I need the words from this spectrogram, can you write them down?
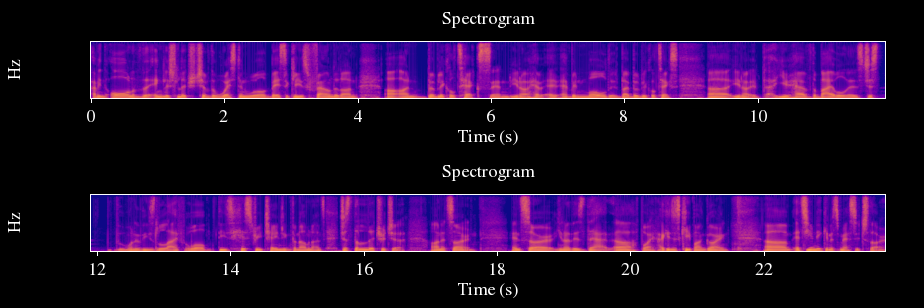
I mean, all of the English literature of the Western world basically is founded on uh, on biblical texts, and you know, have have been molded by biblical texts. Uh, you know, you have the Bible is just one of these life, well, these history changing phenomenons. Just the literature on its own. And so, you know, there's that. Oh, boy, I could just keep on going. Um, it's unique in its message, though.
